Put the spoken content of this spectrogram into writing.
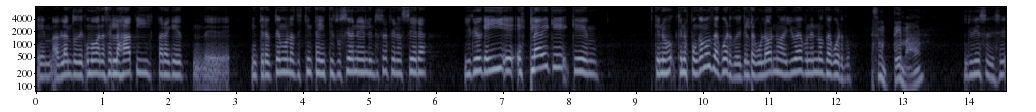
em, hablando de cómo van a ser las APIs para que eh, interactuemos las distintas instituciones en la industria financiera. Yo creo que ahí eh, es clave que, que, que, nos, que, nos, pongamos de acuerdo y que el regulador nos ayude a ponernos de acuerdo. Es un tema. ¿eh? Yo pienso que sí.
